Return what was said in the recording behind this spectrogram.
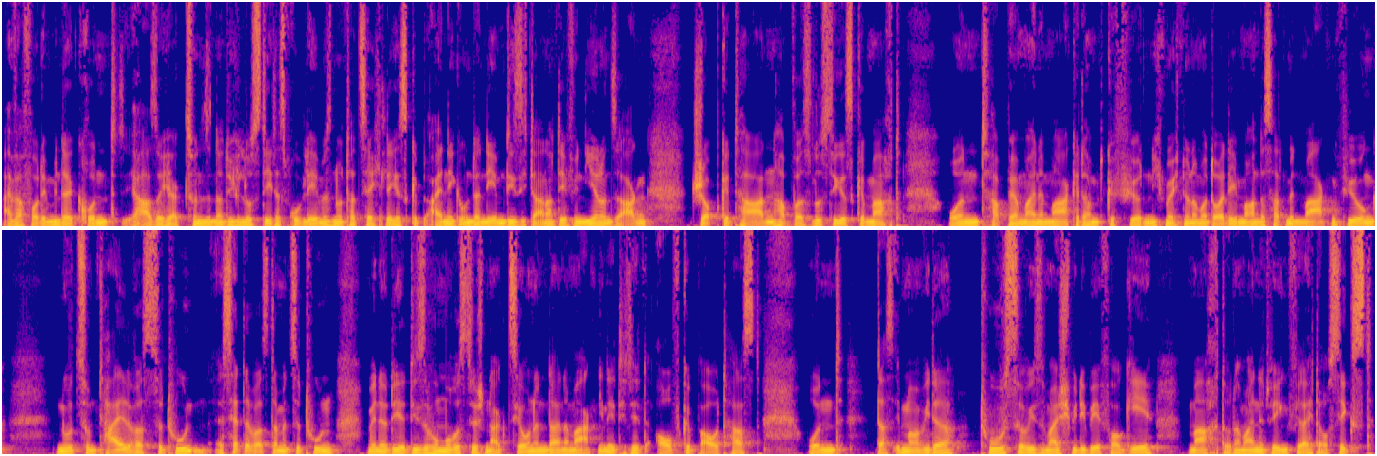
Einfach vor dem Hintergrund, ja, solche Aktionen sind natürlich lustig. Das Problem ist nur tatsächlich, es gibt einige Unternehmen, die sich danach definieren und sagen, Job getan, habe was Lustiges gemacht und habe ja meine Marke damit geführt. Und ich möchte nur nochmal deutlich machen, das hat mit Markenführung nur zum Teil was zu tun. Es hätte was damit zu tun, wenn du dir diese humoristischen Aktionen in deiner Markenidentität aufgebaut hast und das immer wieder tust, so wie zum Beispiel die BVG macht oder meinetwegen vielleicht auch Sixt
